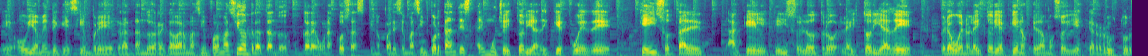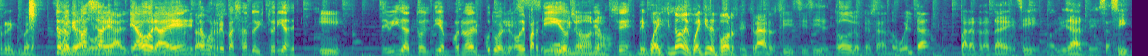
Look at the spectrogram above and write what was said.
Eh, obviamente que siempre tratando de recabar más información, tratando de juntar algunas cosas que nos parecen más importantes. Hay muchas historias de qué fue de, qué hizo tal, aquel, qué hizo el otro, la historia de. Pero bueno, la historia que nos quedamos hoy es que Rustur Rekberg Eso es lo que más sale ahora, ¿eh? Estamos repasando repasando historias de, y de vida todo el tiempo, ¿no? Del fútbol o de partidos. Uy, no, o- no. Sí. De cualquier, no, de cualquier deporte, claro, sí, sí, sí, de todo lo que haya dando vuelta para tratar de. Sí, olvídate, es así.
